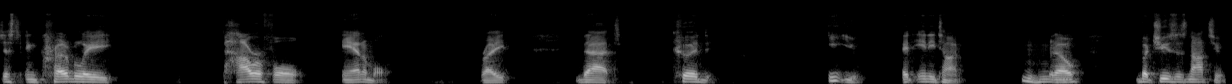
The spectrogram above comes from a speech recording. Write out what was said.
just incredibly powerful animal, right? That could eat you at any time mhm. you know, but chooses not to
